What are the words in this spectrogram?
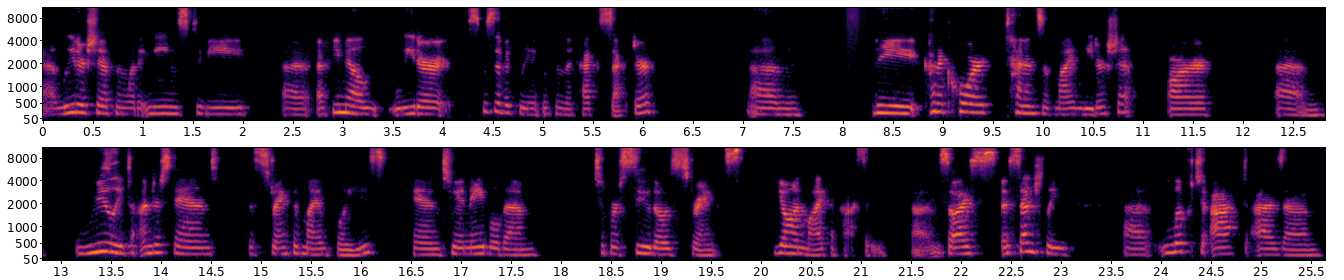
uh, leadership and what it means to be uh, a female leader, specifically within the tech sector. Um, the kind of core tenets of my leadership are um, really to understand the strength of my employees and to enable them to pursue those strengths beyond my capacity. Um, so I essentially uh, look to act as um,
